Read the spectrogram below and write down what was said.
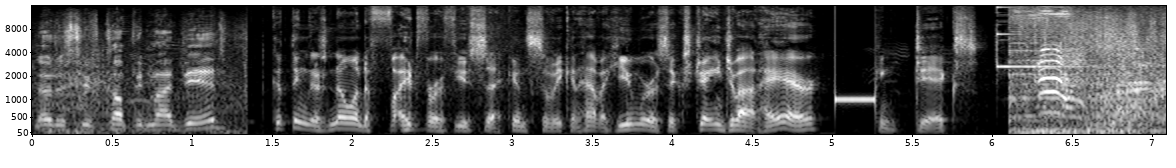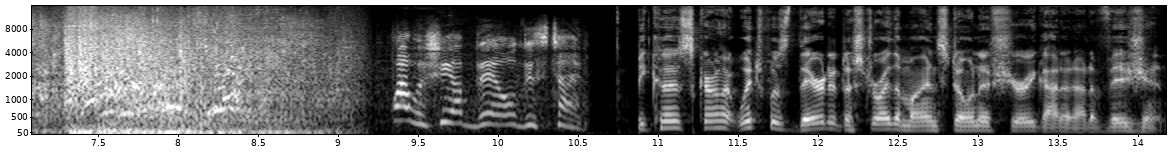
Notice you've copied my beard? Good thing there's no one to fight for a few seconds so we can have a humorous exchange about hair. Fucking dicks. Why was she up there all this time? Because Scarlet Witch was there to destroy the Mind Stone as Shuri got it out of Vision.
